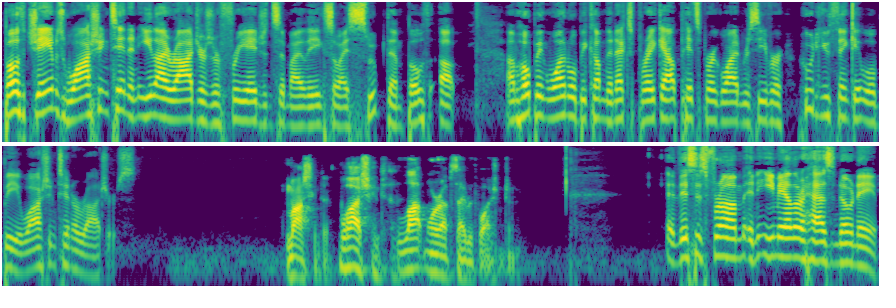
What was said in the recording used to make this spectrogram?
Both James Washington and Eli Rogers are free agents in my league, so I swooped them both up. I'm hoping one will become the next breakout Pittsburgh wide receiver. Who do you think it will be, Washington or Rogers? Washington. Washington. A lot more upside with Washington. Uh, this is from an emailer has no name.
